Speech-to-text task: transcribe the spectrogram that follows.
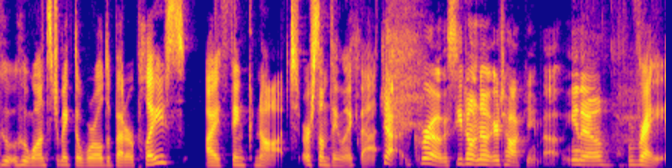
who who wants to make the world a better place? I think not or something like that. Yeah gross you don't know what you're talking about you know? Right.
